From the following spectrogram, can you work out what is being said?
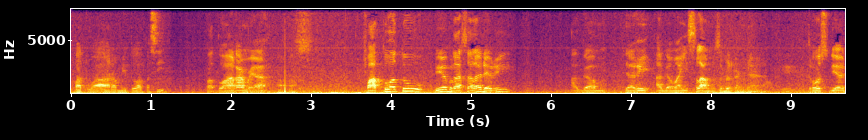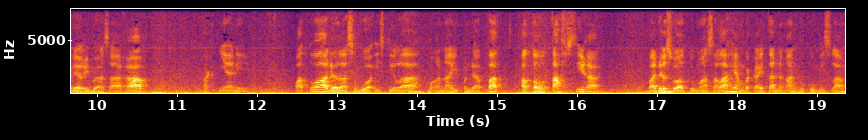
fatwa haram itu apa sih? fatwa haram ya fatwa tuh dia berasalnya dari agam dari agama Isam sebenarnya Oke. terus dia dari bahasa Arab artinya nih fatwa adalah sebuah istilah mengenai pendapat atau tafsiran pada Hmm. suatu masalah yang berkaitan dengan hukum Islam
